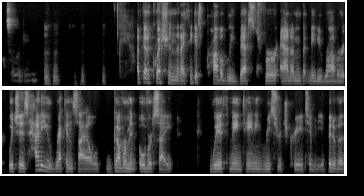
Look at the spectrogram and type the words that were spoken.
muscle again. Mm-hmm. Mm-hmm. I've got a question that I think is probably best for Adam, but maybe Robert, which is how do you reconcile government oversight with maintaining research creativity? A bit of a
